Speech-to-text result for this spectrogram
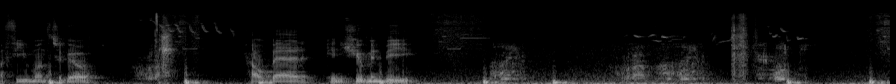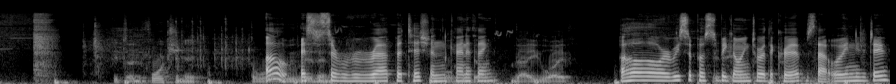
a few months ago. How bad can human be? It's unfortunate, Oh, it's just a repetition kind of thing. Value life. Oh, are we supposed to be going toward the crib? Is that what we need to do?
